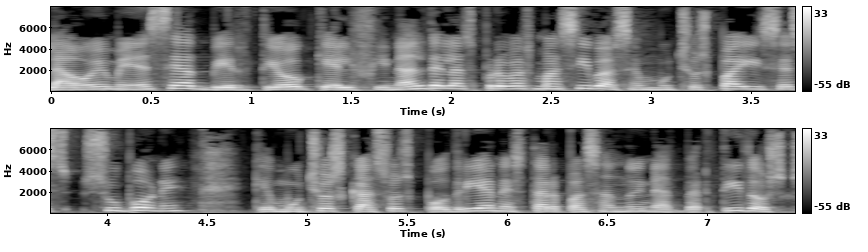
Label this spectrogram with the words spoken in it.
La OMS advirtió que el final de las pruebas masivas en muchos países supone que muchos casos podrían estar pasando inadvertidos,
